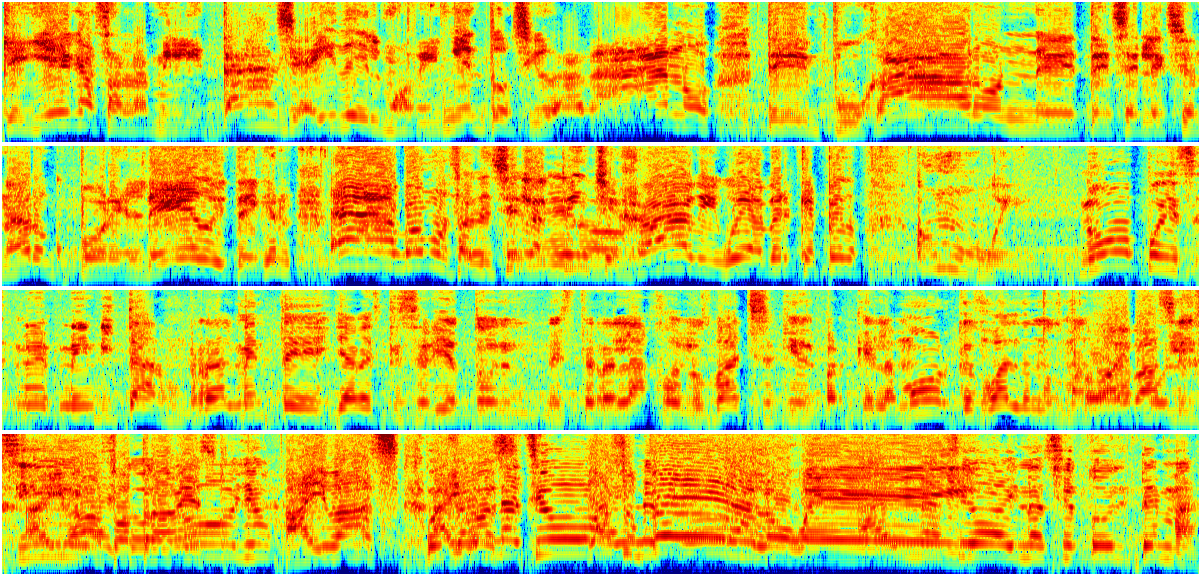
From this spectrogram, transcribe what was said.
que llegas a la militancia ahí del movimiento ciudadano? Te empujaron, eh, te seleccionaron por el dedo y te dijeron, ah, vamos a decirle al pinche Javi, güey, a ver qué pedo. ¿Cómo, güey? No, pues me, me invitaron. Realmente ya ves que se vio todo el- este relajo de los baches aquí en el Parque del Amor, que Osvaldo nos mandó a la vas, policía. ahí vas otra vez. rollo. Ahí vas, Pues ahí, ahí, vas. nació. ya ahí supéralo, nació. Güey. Ahí nació, ahí nació todo el tema.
